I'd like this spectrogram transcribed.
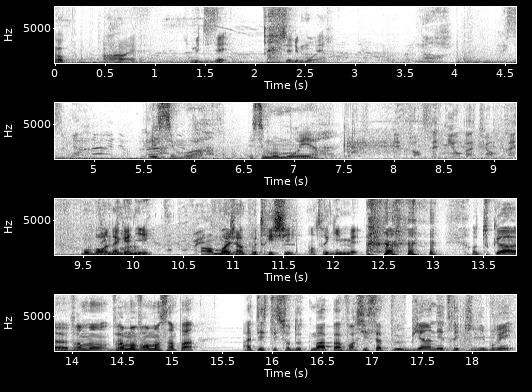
Hop. Ah ouais. Je me disais, j'allais mourir. Laissez-moi. Laissez-moi mourir. Les forces ennemies ont battu en retraite. Bon, bon, on a gagné. Alors moi j'ai un peu triché, entre guillemets. en tout cas, euh, vraiment, vraiment, vraiment sympa. À tester sur d'autres maps, à voir si ça peut bien être équilibré.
